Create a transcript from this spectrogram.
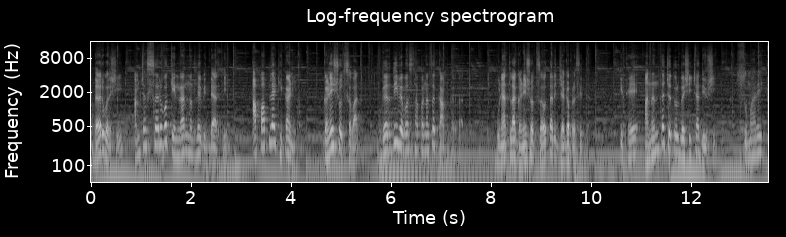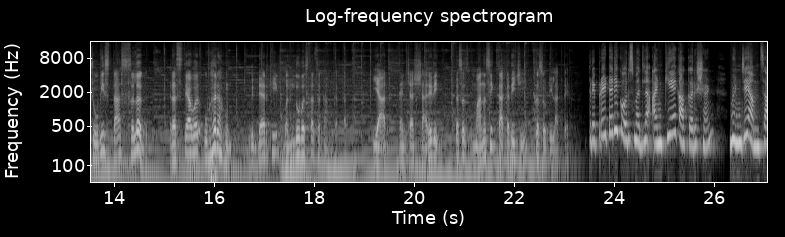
दरवर्षी आमच्या सर्व केंद्रांमधले विद्यार्थी आपापल्या ठिकाणी गणेशोत्सवात गर्दी व्यवस्थापनाचं काम करतात. पुण्यातला गणेशोत्सव तर जगप्रसिद्ध. इथे अनंत चतुर्दशीच्या दिवशी सुमारे चोवीस तास सलग रस्त्यावर उभं राहून विद्यार्थी बंदोबस्ताचं काम करतात. यात त्यांच्या शारीरिक तसंच मानसिक ताकदीची कसोटी लागते. प्रिपरेटरी कोर्समधलं आणखी एक आकर्षण म्हणजे आमचा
